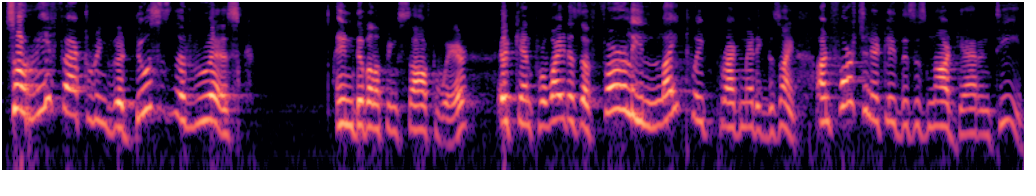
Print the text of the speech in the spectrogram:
So refactoring reduces the risk in developing software it can provide us a fairly lightweight pragmatic design. Unfortunately, this is not guaranteed.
